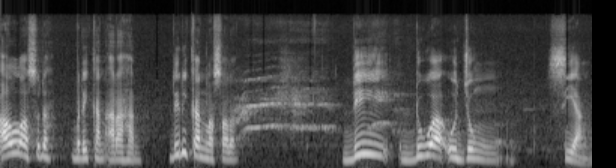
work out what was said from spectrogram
Allah sudah berikan arahan. Dirikanlah salat di dua ujung siang,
